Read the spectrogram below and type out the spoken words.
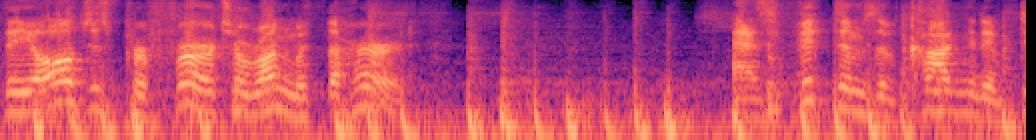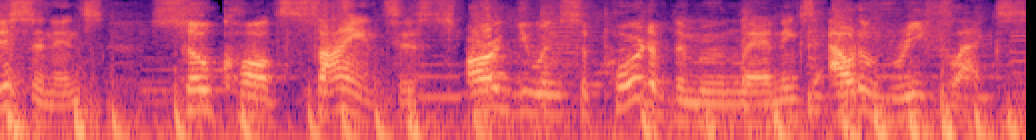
They all just prefer to run with the herd. As victims of cognitive dissonance, so-called scientists argue in support of the moon landings out of reflex.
